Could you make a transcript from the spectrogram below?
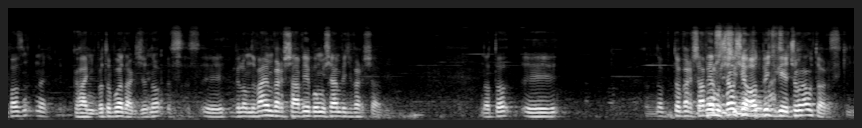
pozna, no, kochani, bo to było tak, że no, s, s, y, wylądowałem w Warszawie, bo musiałem być w Warszawie. No to, y, no, to w Warszawie musiał się się odbyć wieczór autorski.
